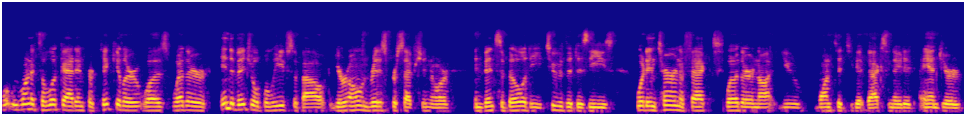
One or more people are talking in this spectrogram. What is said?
what we wanted to look at in particular was whether individual beliefs about your own risk perception or invincibility to the disease would in turn affect whether or not you wanted to get vaccinated and your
